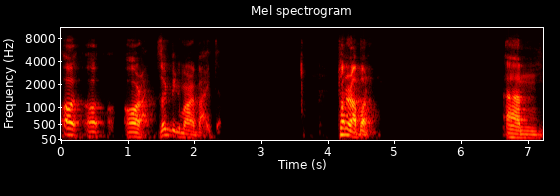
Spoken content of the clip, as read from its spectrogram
Oh, oh, all right. The Gemara weiter. Toner Um,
